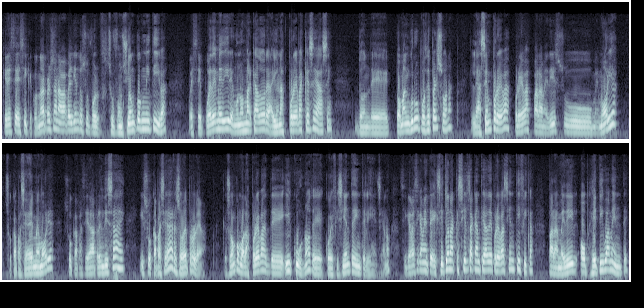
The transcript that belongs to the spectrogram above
Quiere decir que cuando una persona va perdiendo su, su función cognitiva, pues se puede medir en unos marcadores, hay unas pruebas que se hacen, donde toman grupos de personas, le hacen pruebas, pruebas para medir su memoria, su capacidad de memoria, su capacidad de aprendizaje y su capacidad de resolver problemas, que son como las pruebas de IQ, ¿no? de coeficiente de inteligencia. ¿no? Así que básicamente existe una cierta cantidad de pruebas científicas para medir objetivamente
